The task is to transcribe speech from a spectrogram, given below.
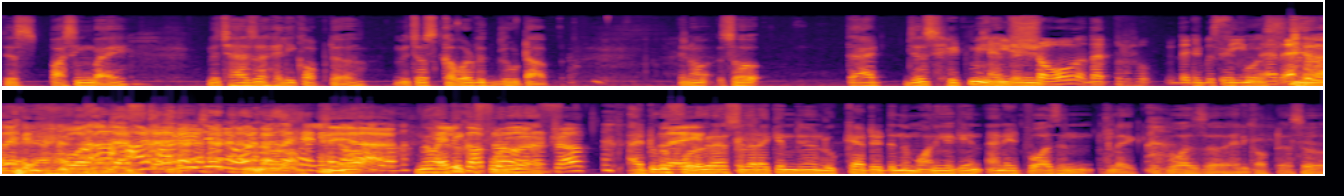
just passing by, which has a helicopter which was covered with blue tarp. You know, so that just hit me. Are and you then sure that that you It- were it seeing was- that? no, I- Like, I- it wasn't just. How, how did you know it was a helicopter? Yeah. No, helicopter I took a on a photograph. truck. I took a Like- photograph so that I can you know look at it in the morning again, and it wasn't like it was a helicopter. So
